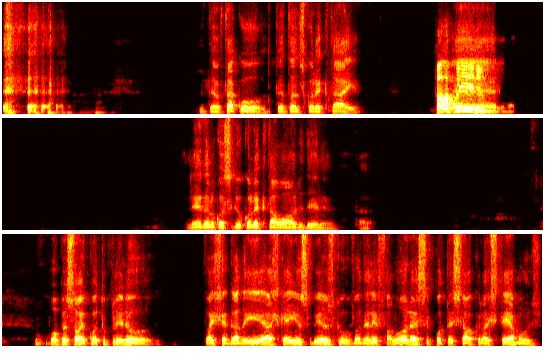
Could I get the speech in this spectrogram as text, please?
Deve estar tá com, tentando se conectar aí. Fala, Plínio! É... Ele ainda não conseguiu conectar o áudio dele. Tá. Bom, pessoal, enquanto o Plínio vai chegando aí, acho que é isso mesmo que o Vanderlei falou, né? Esse potencial que nós temos.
